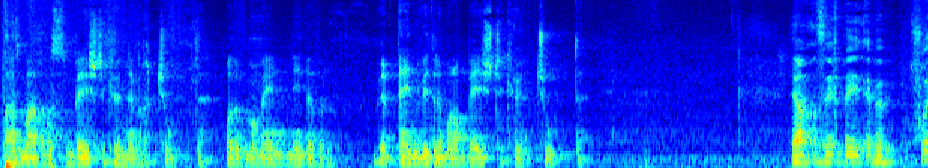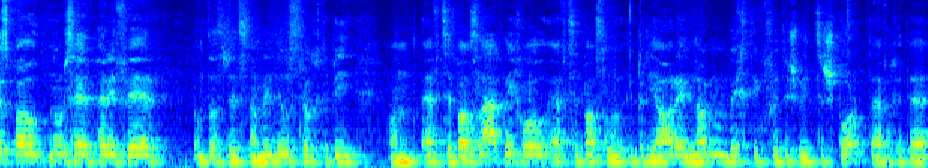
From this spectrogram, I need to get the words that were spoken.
das machen, was sie am besten können, nämlich shooten. Oder im Moment nicht, aber dann wieder einmal am besten können, shooten. Ja, also ich bin eben Fußball nur sehr peripher und das ist jetzt noch mit Ausdruck dabei. Und FC Basel auch, gleichwohl FC Basel über Jahre enorm wichtig für den Schweizer Sport, einfach in der,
